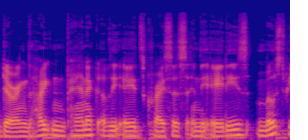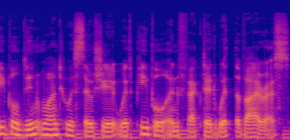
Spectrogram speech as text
During the heightened panic of the AIDS crisis in the 80s, most people didn't want to associate with people infected with the virus.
